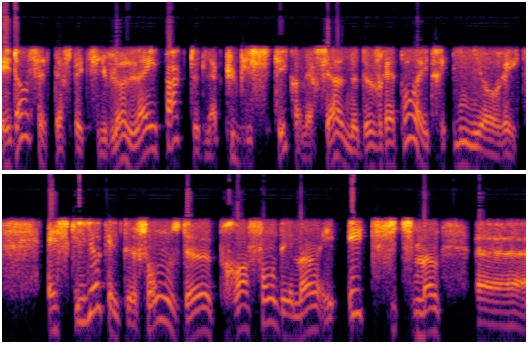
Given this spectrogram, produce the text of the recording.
Et dans cette perspective-là, l'impact de la publicité commerciale ne devrait pas être ignoré. Est-ce qu'il y a quelque chose de profondément et éthiquement euh,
